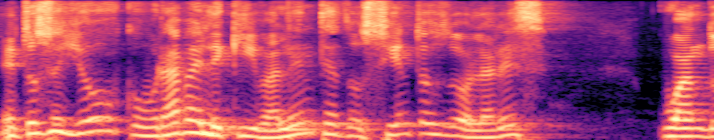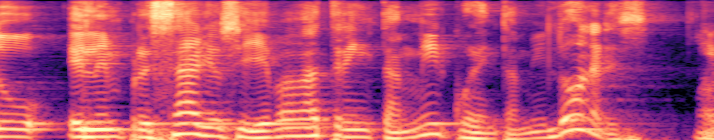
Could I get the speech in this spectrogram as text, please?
Entonces yo cobraba el equivalente a 200 dólares cuando el empresario se llevaba 30 mil, 40 mil dólares. No.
